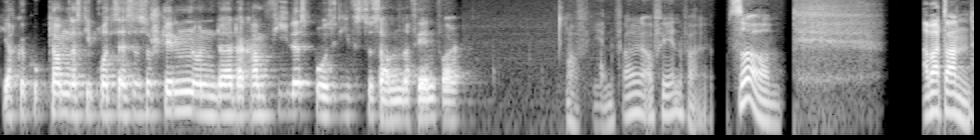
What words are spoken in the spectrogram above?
die auch geguckt haben, dass die Prozesse so stimmen und äh, da kam vieles Positives zusammen, auf jeden Fall. Auf jeden Fall, auf jeden Fall. So. Aber dann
